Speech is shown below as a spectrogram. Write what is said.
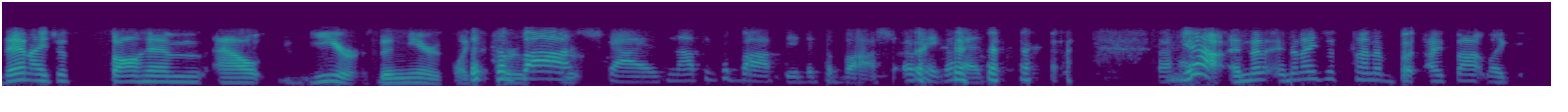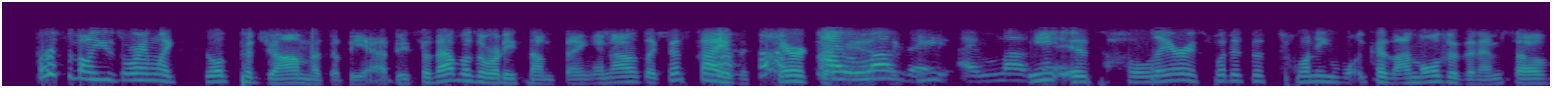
then I just saw him out years and years, like The through- kibosh, guys, not the kibosh, the kibosh. Okay, go ahead. Go ahead. yeah, and then and then I just kind of, but I thought like, first of all, he was wearing like silk pajamas at the Abbey, so that was already something. And I was like, this guy is a character. I man. love Like, it. I love He, he it. is hilarious. What is this twenty? Because I'm older than him, so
